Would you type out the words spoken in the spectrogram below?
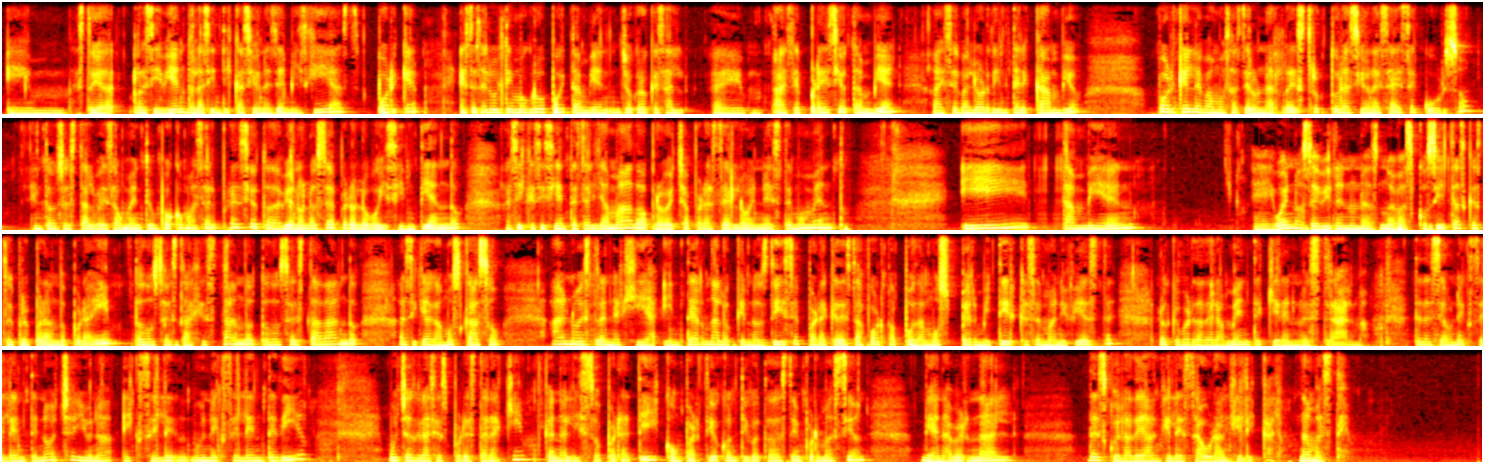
Em, estoy recibiendo las indicaciones de mis guías porque este es el último grupo y también yo creo que es em, a ese precio también, a ese valor de intercambio, porque le vamos a hacer unas reestructuraciones a ese curso entonces tal vez aumente un poco más el precio, todavía no lo sé, pero lo voy sintiendo. Así que si sientes el llamado, aprovecha para hacerlo en este momento. Y también, eh, bueno, se vienen unas nuevas cositas que estoy preparando por ahí. Todo se está gestando, todo se está dando, así que hagamos caso a nuestra energía interna lo que nos dice para que de esta forma podamos permitir que se manifieste lo que verdaderamente quiere nuestra alma. Te deseo una excelente noche y una un excelente día. Muchas gracias por estar aquí. Canalizó para ti, compartió contigo toda esta información. Diana Bernal, de Escuela de Ángeles Aura Angelical. Namaste.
